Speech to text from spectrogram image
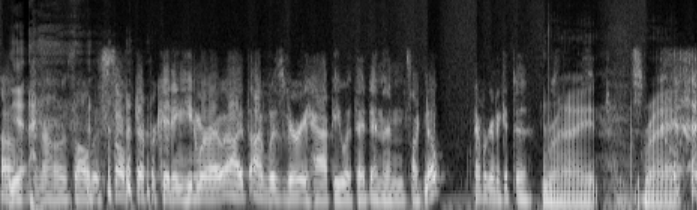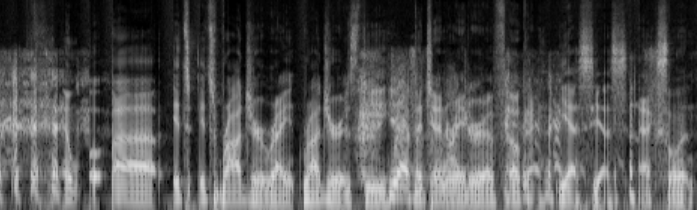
uh, Yeah. you know, it's all this self-deprecating humor. I, I, I was very happy with it, and then it's like, nope, never going to get to. Right, right. and uh, it's it's Roger, right? Roger is the Yes, the generator of. Okay, yes, yes, excellent.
